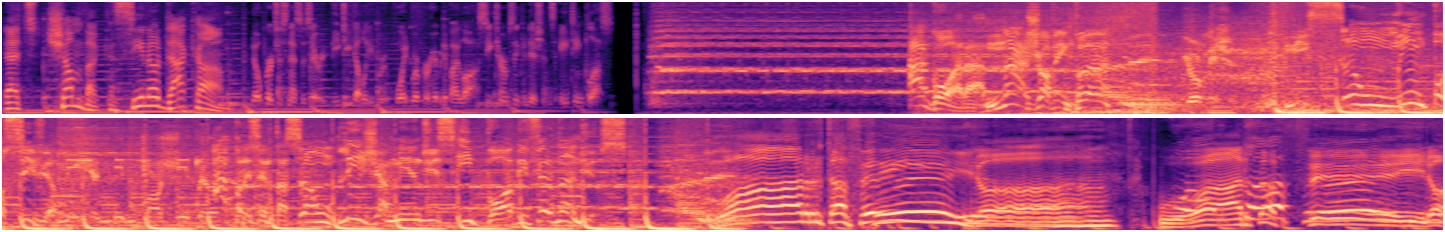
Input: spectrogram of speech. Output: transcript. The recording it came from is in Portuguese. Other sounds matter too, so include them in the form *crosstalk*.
That's chumbacasino.com. No purchase necessary. VGW Group. Void were prohibited by law. See terms and conditions. 18 plus. Agora na Jovem Pan. Missão Impossível. Apresentação: Lígia Mendes e Bob Fernandes. Quarta-feira. Quarta-feira.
